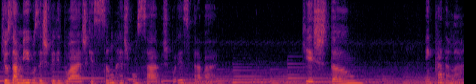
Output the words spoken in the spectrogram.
Que os amigos espirituais que são responsáveis por esse trabalho que estão em cada lar,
